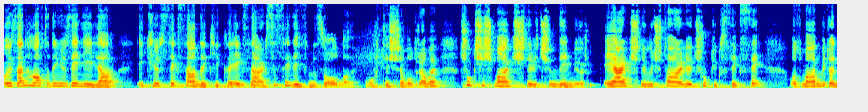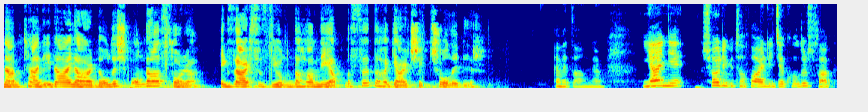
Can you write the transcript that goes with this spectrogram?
O yüzden haftada 150 ila 280 dakika egzersiz hedefimiz olmalı. Muhteşem olur ama çok şişman kişiler için demiyorum. Eğer kişinin vücut ağırlığı çok yüksekse o zaman bir dönem kendi ideal ağırlığına ulaşıp ondan sonra egzersiz yolunda hamle yapması daha gerçekçi olabilir. Evet anlıyorum. Yani şöyle bir toparlayacak olursak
